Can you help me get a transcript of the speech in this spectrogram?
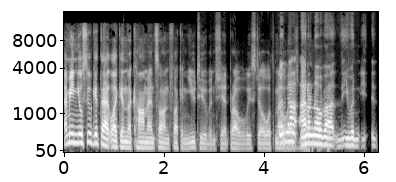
I mean, you'll still get that like in the comments on fucking YouTube and shit, probably still with metal. But not, I don't know about you would. It,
